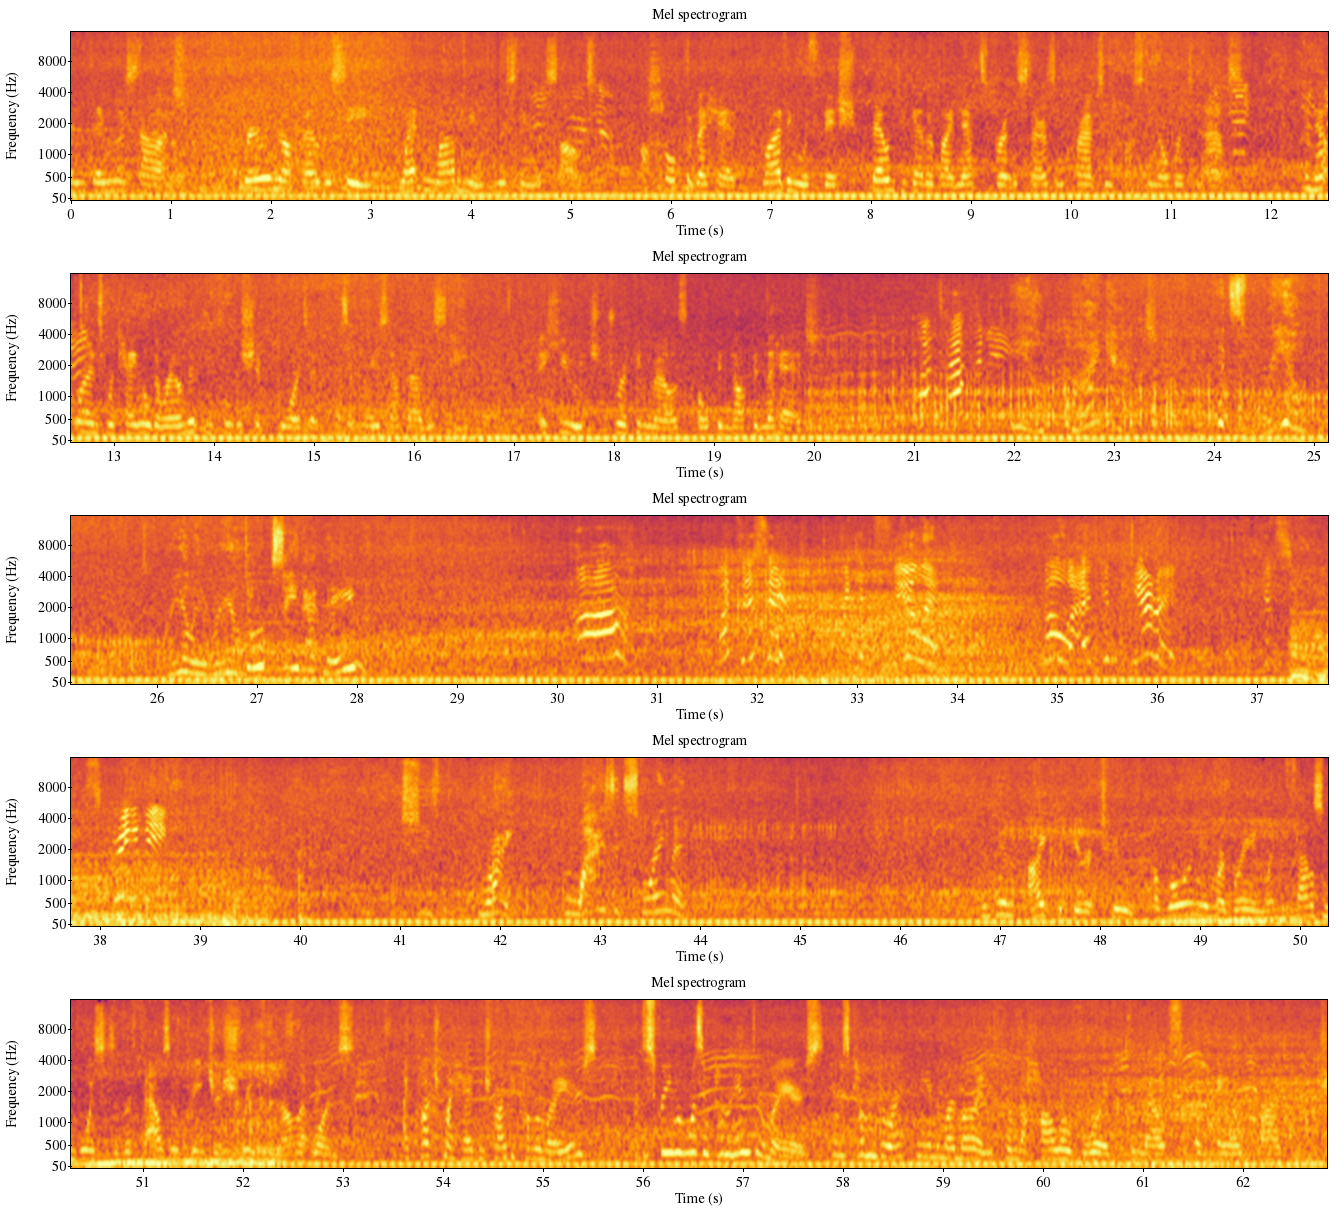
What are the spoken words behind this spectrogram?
And then we saw it, rearing off out of the sea, wet and rotting and glistening with salt. A hulk of a head, writhing with fish, bound together by nets, brittle stars, and crabs encrusting over its mast. The net lines were tangled around it and pulled the ship towards it as it raised up out of the sea. A huge, dripping mouth opened up in the head. What's happening? Eel bycatch. It's real. It's really real. Don't say that name! Ah! What is it? I can feel it. No, I can hear it. It's screaming. She's right. Why is it screaming? And then I could hear it too, a roaring in my brain like a thousand voices of a thousand creatures shrieking all at once. I clutched my head and tried to cover my ears, but the screaming wasn't coming in through my ears. It was coming directly into my mind from the hollow void of the mouth of Ailed Bycatch.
